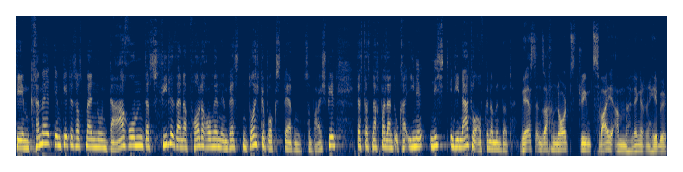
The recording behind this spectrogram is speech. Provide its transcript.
Dem Kreml, dem geht es erstmal nun darum, dass viele seiner Forderungen im Westen durchgeboxt werden. Zum Beispiel, dass das Nachbarland Ukraine nicht in die NATO aufgenommen wird. Wer ist in Sachen Nord Stream 2 am längeren Hebel?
